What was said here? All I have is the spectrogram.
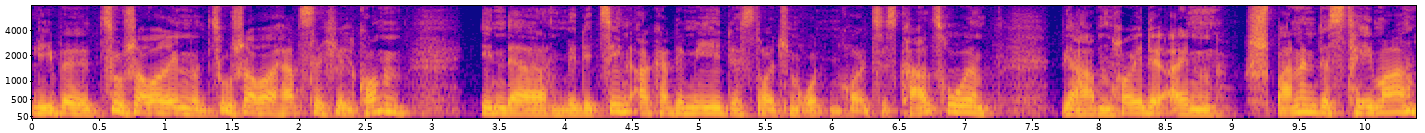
Liebe Zuschauerinnen und Zuschauer, herzlich willkommen in der Medizinakademie des Deutschen Roten Kreuzes Karlsruhe. Wir haben heute ein spannendes Thema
